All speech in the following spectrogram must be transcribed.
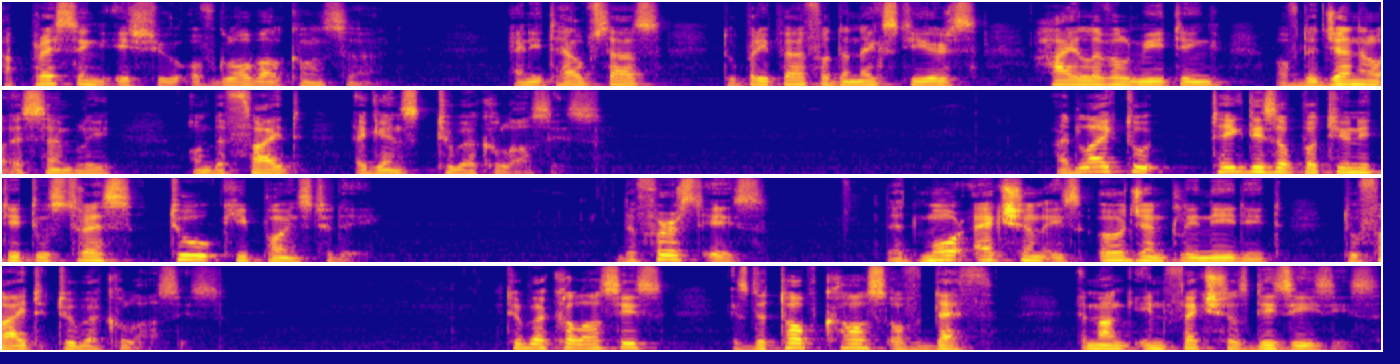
a pressing issue of global concern, and it helps us to prepare for the next year's high-level meeting of the General Assembly on the fight against tuberculosis. I'd like to take this opportunity to stress two key points today. The first is that more action is urgently needed to fight tuberculosis. Tuberculosis is the top cause of death among infectious diseases,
